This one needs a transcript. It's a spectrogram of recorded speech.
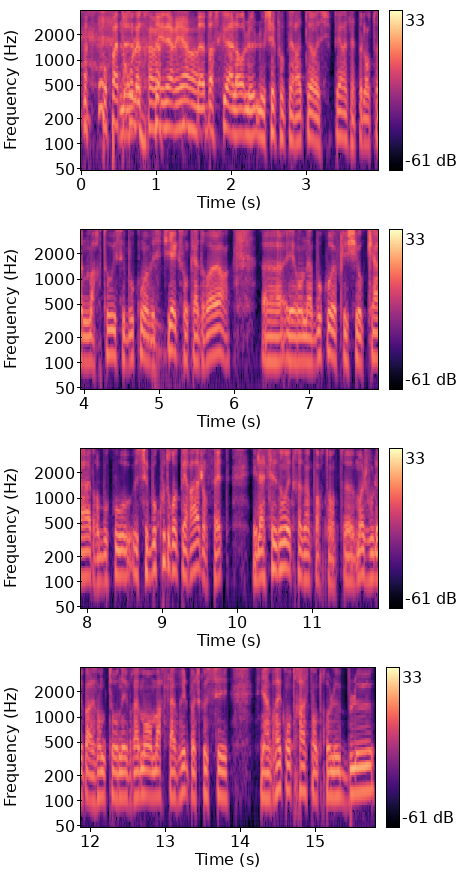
Pour pas trop Le- la travailler derrière. Bah, parce que alors le, le chef opérateur est super, il s'appelle Antoine Marteau, il s'est beaucoup investi avec son cadreur euh, et on a beaucoup réfléchi au cadre, beaucoup c'est beaucoup de repérage en fait et la saison est très importante. Euh, moi je voulais par exemple tourner vraiment en mars avril parce que c'est il y a un vrai contraste entre le bleu,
